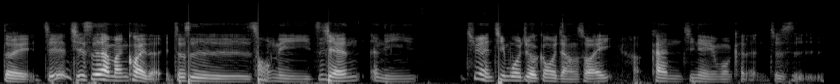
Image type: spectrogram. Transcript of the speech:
对，其实其实还蛮快的，就是从你之前，你去年季末就跟我讲说，哎，看今年有没有可能就是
